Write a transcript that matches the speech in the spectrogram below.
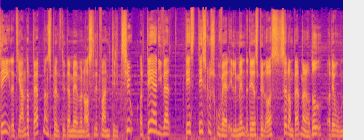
del af de andre Batman-spil, det der med, at man også lidt var en detektiv. Og det har de valgt, det, det skulle skulle være et element af det her spil også, selvom Batman er død, og det er jo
